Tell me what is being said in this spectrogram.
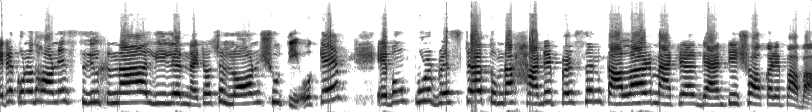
এটা কোনো ধরনের সিল্ক না লিলেন না, এটা হচ্ছে লন সুতি ওকে এবং পুরো ড্রেসটা তোমরা hundred percent colour material guarantee সহকারে পাবা।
